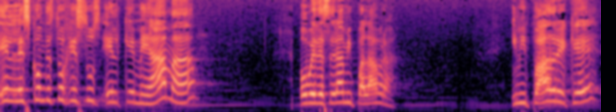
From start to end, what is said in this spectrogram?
Él les contestó Jesús, el que me ama, obedecerá mi palabra. Y mi Padre, ¿qué?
